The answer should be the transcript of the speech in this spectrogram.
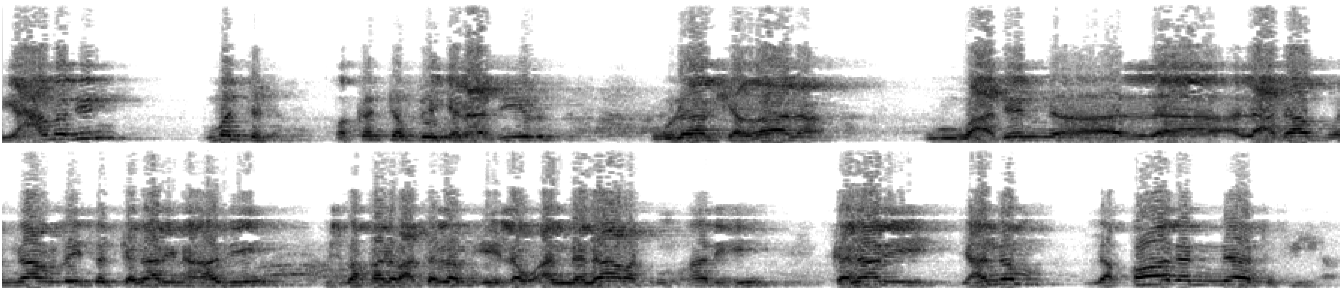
في عمد ممددة فكتب جنازير ونار شغالة وبعدين العذاب والنار ليست كنارنا هذه مثل ما قال بعد وسلم إيه لو أن ناركم هذه كنار جهنم لقال الناس فيها.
